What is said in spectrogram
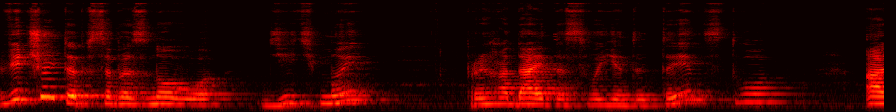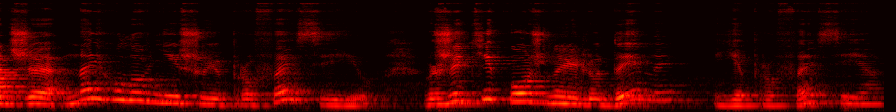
Відчуйте себе знову дітьми, пригадайте своє дитинство, адже найголовнішою професією в житті кожної людини є професія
